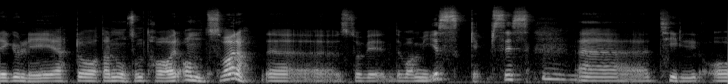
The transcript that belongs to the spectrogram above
regulert, og at det er noen som tar ansvar. Da. Eh, Så vi, det var mye skepsis eh, til å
